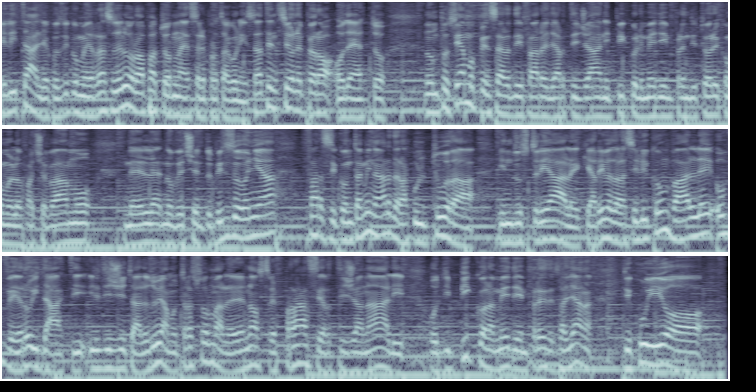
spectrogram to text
e l'Italia così come il resto dell'Europa torna a essere protagonista. Attenzione però, ho detto, non possiamo pensare di fare gli artigiani, piccoli e medi imprenditori come lo facevamo nel Novecento, bisogna farsi contaminare dalla cultura industriale che arriva dalla Silicon Valley, ovvero i dati, il digitale. Dobbiamo trasformare le nostre prassi artigianali o di piccola e media impresa italiana, di cui io ho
